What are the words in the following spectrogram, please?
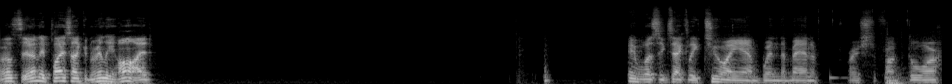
Well, it's the only place I can really hide. It was exactly 2 a.m. when the man approached the front door.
